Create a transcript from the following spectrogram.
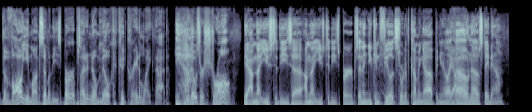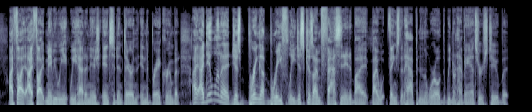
the volume on some of these burps. I didn't know milk could create them like that. Yeah, I mean, those are strong. yeah, I'm not used to these. Uh, I'm not used to these burps, and then you can feel it sort of coming up, and you're like, Yeah. oh no, stay down. I thought I thought maybe we we had an incident there in, in the break room, but I, I did want to just bring up briefly, just because I'm fascinated by by things that happen in the world that we don't have answers to. But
